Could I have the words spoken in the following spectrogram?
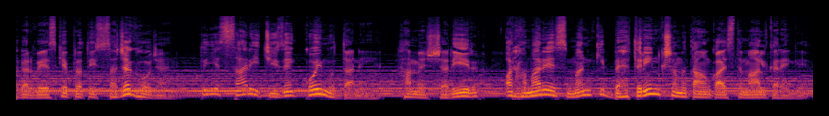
अगर वे इसके प्रति सजग हो जाएँ तो ये सारी चीज़ें कोई मुद्दा नहीं है। हम शरीर और हमारे इस मन की बेहतरीन क्षमताओं का इस्तेमाल करेंगे।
